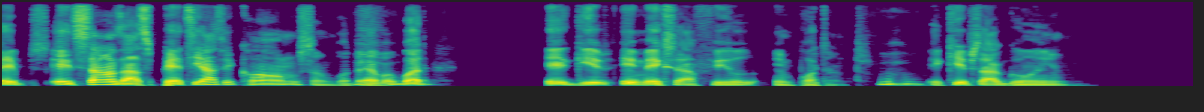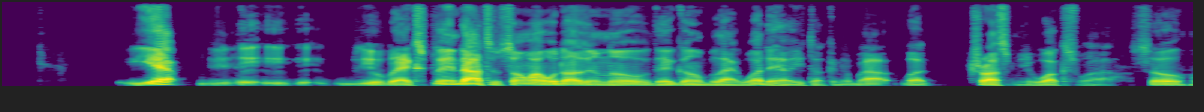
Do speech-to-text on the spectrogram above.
it, it sounds as petty as it comes and whatever, but it gives it makes her feel important. hmm It keeps her going. Yep, you explain that to someone who doesn't know, they're gonna be like, "What the hell are you talking about?" But trust me, it works her. So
